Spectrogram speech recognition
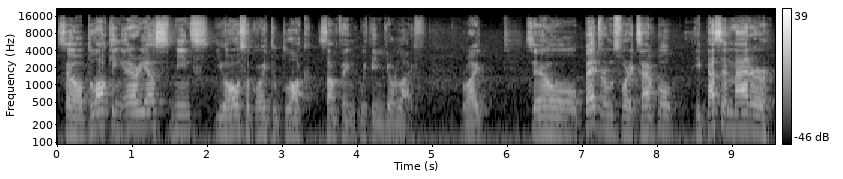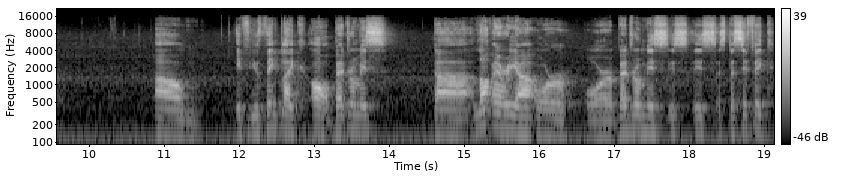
So blocking areas means you're also going to block something within your life, right? So bedrooms, for example, it doesn't matter um, if you think like, oh, bedroom is the love area or or bedroom is, is, is a specific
